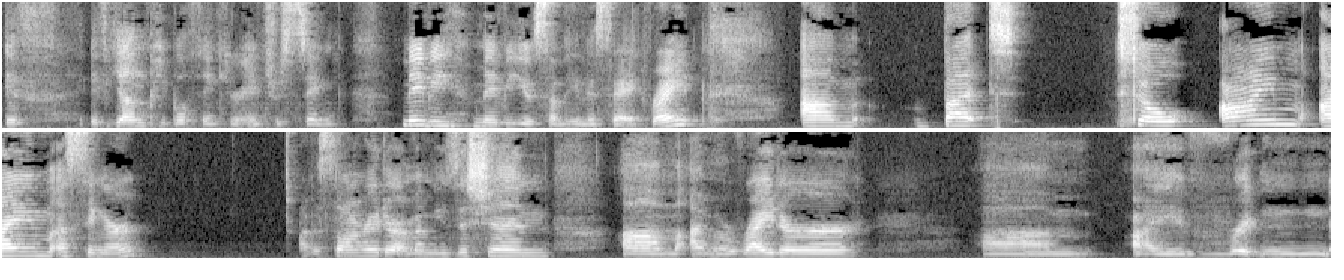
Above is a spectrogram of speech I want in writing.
If if young people think you're interesting, maybe maybe you have something to say, right? Um, but so I'm I'm a singer. I'm a songwriter. I'm a musician. Um, I'm a writer. Um, I've written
